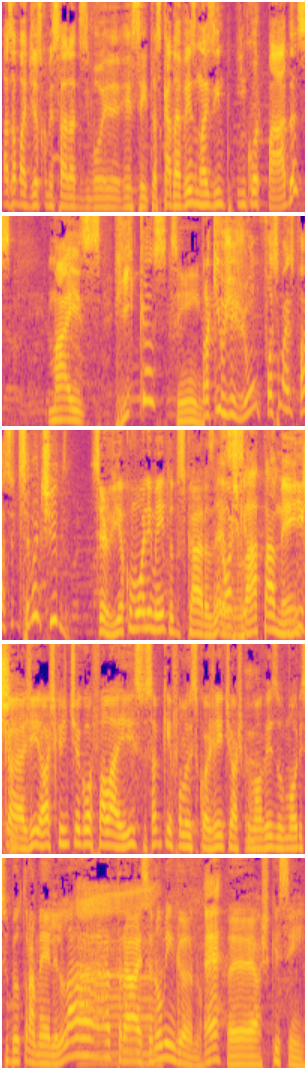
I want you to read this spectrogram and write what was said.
As abadias começaram a desenvolver receitas cada vez mais encorpadas, mais ricas, Sim. para que o jejum fosse mais fácil de ser mantido. Servia como alimento dos caras, né? Eu acho que- Exatamente. Rica, a gente- eu acho que a gente chegou a falar isso. Sabe quem falou isso com a gente? Eu acho que uma vez o Maurício Beltramelli, lá Ah. atrás, se eu não me engano. É? É, acho que sim.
